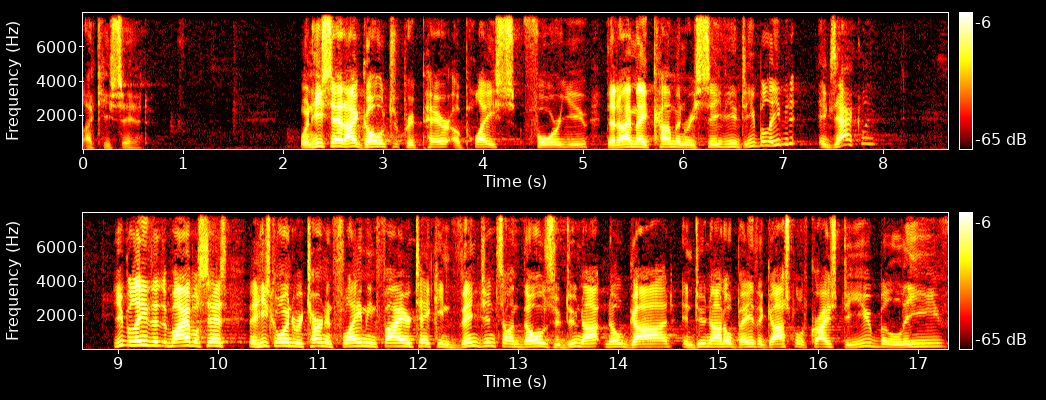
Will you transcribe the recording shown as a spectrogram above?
like he said? When he said, I go to prepare a place for you that I may come and receive you, do you believe it exactly? You believe that the Bible says that he's going to return in flaming fire, taking vengeance on those who do not know God and do not obey the gospel of Christ? Do you believe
